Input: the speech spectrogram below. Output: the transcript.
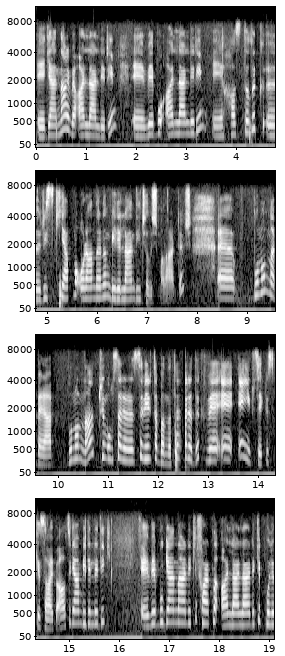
e, genler ve allellerin e, ve bu allellerin e, hastalık e, riski yapma oranlarının belirlendiği çalışmalardır. E, bununla beraber Bununla tüm uluslararası veri tabanını taradık ve e, en yüksek riske sahip 6 gen belirledik. E, ve bu genlerdeki farklı allellerdeki poli,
